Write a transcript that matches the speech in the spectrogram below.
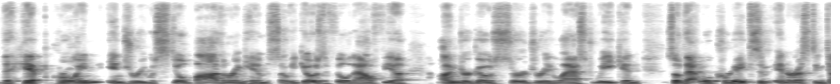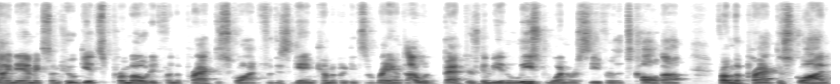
The hip groin injury was still bothering him. So he goes to Philadelphia, undergoes surgery last week. And so that will create some interesting dynamics on who gets promoted from the practice squad for this game coming up against the Rams. I would bet there's going to be at least one receiver that's called up from the practice squad,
